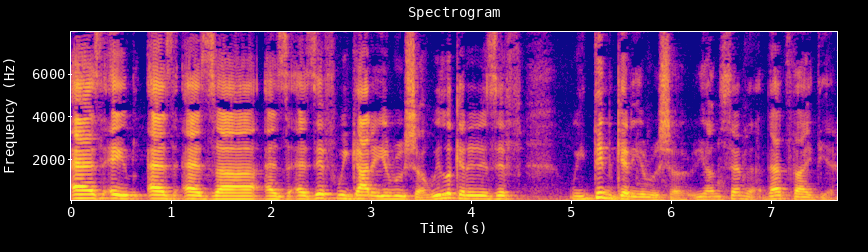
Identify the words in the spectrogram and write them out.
as a as as uh, as as if we got a Yerusha. We look at it as if we didn't get a Yerusha. You understand that? That's the idea.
